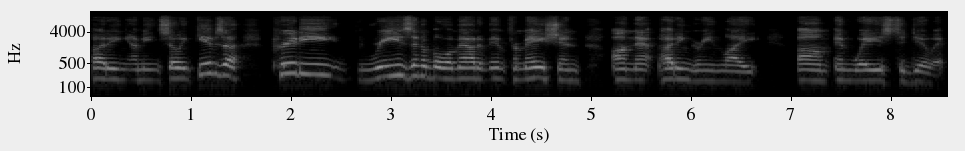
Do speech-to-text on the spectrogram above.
putting. I mean, so it gives a pretty reasonable amount of information on that putting green light um, and ways to do it.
